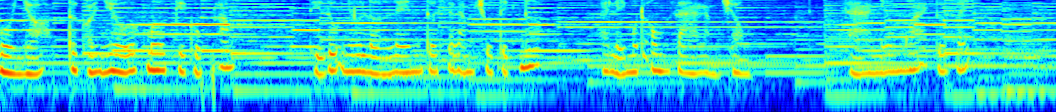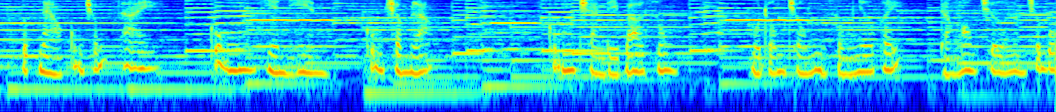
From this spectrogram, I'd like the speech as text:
Hồi nhỏ, tôi có nhiều ước mơ kỳ cục lắm. Thí dụ như lớn lên, tôi sẽ làm chủ tịch nước Hay lấy một ông già làm chồng. Già như ngoại tôi vậy. Lúc nào cũng chậm rãi Cũng hiền hiền, Cũng trầm lặng, Cũng tràn đầy bao dung. Một ông chồng giống như vậy, Đáng mong chờ làm cho bố.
